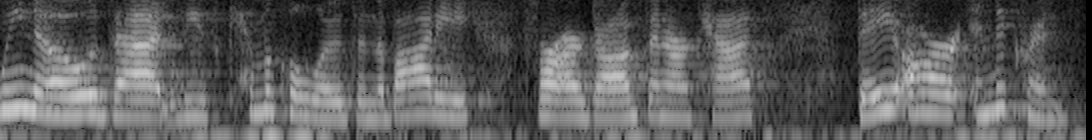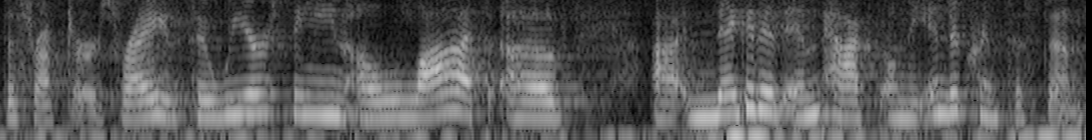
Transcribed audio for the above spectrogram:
we know that these chemical loads in the body for our dogs and our cats, they are endocrine disruptors, right? So we are seeing a lot of uh, negative impacts on the endocrine system.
